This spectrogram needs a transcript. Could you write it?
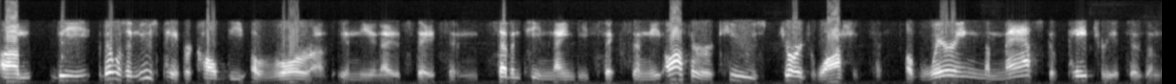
Um, the there was a newspaper called the Aurora in the United States in 1796, and the author accused George Washington of wearing the mask of patriotism,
